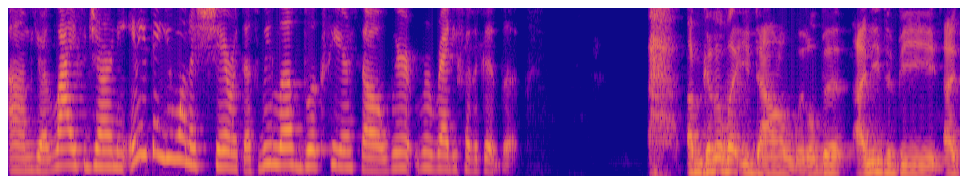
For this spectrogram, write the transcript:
um, your life journey, anything you want to share with us? We love books here, so we're we're ready for the good books. I'm going to let you down a little bit. I need to be, I,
